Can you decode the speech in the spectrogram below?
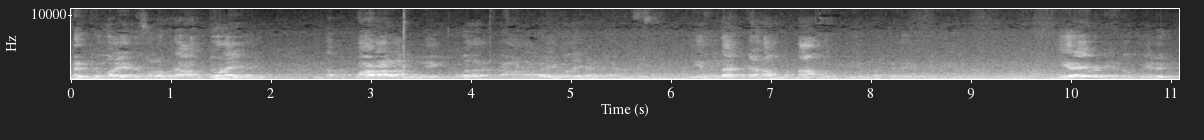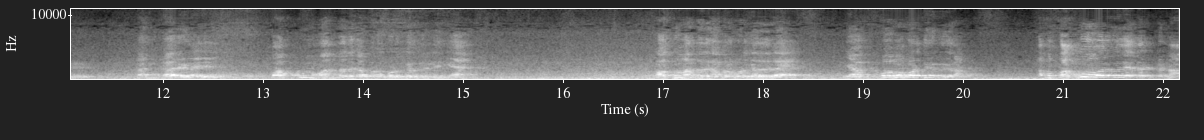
நிற்கு முறை என்று சொல்லக்கூடிய அத்துணை இந்த படலம் நீக்குவதற்கான வழிமுறைகள் இந்த கணம் நாம் முக்கியப்பட்டது இறைவன் இந்த உயிருக்கு தன் கருணையை பக்குவம் வந்ததுக்கு அப்புறம் கொடுக்கறது இல்லைங்க. பக்குவம் வந்ததுக்கு அப்புறம் கொடுக்கறது இல்லை. எப்பவும் கொடுத்துக்கிட்டு இருக்கிறான். அப்ப பக்குவம் வருவது எதற்குன்னா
